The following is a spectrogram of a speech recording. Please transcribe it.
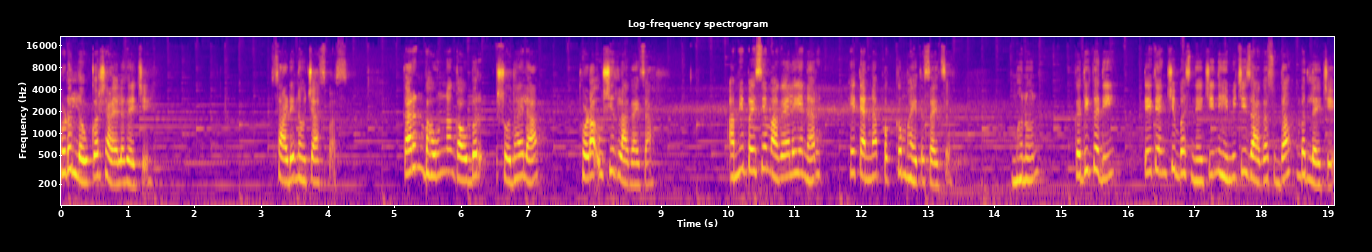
थोडं लवकर शाळेला जायचे. साडेनऊच्या आसपास. कारण भाऊंना गावभर शोधायला थोडा उशीर लागायचा. आम्ही पैसे मागायला येणार हे त्यांना पक्क माहीत असायचं. म्हणून कधीकधी ते त्यांची बसण्याची नेहमीची जागासुद्धा बदलायचे.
